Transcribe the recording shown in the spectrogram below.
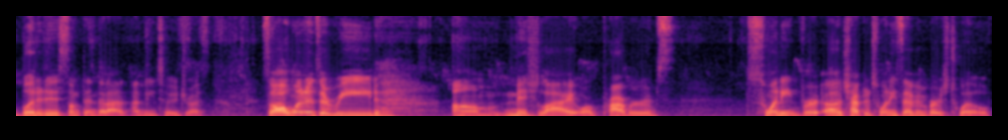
but it is something that I, I, need to address. So I wanted to read um, Mishlai or Proverbs 20, uh, chapter 27, verse 12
